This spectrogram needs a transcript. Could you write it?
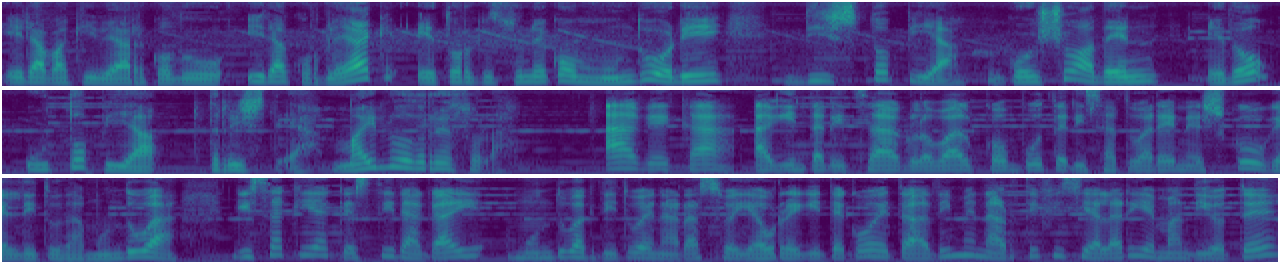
erabaki beharko du irakurleak etorkizuneko mundu hori distopia goxoa den edo utopia tristea. Mailu odrezola. AGK agintaritza global komputerizatuaren esku gelditu da mundua. Gizakiak ez dira gai munduak dituen arazoei aurre egiteko eta adimen artifizialari eman diote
